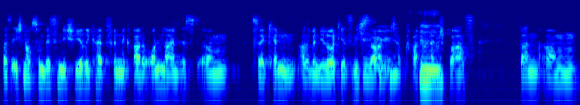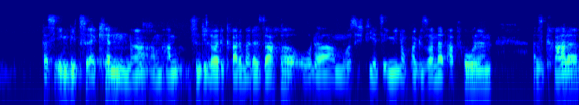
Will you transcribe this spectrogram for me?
Was ich noch so ein bisschen die Schwierigkeit finde, gerade online, ist ähm, zu erkennen, also wenn die Leute jetzt nicht mhm. sagen, ich habe gerade mhm. keinen Spaß, dann ähm, das irgendwie zu erkennen. Ne? Ähm, haben, sind die Leute gerade bei der Sache oder muss ich die jetzt irgendwie nochmal gesondert abholen? Also gerade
